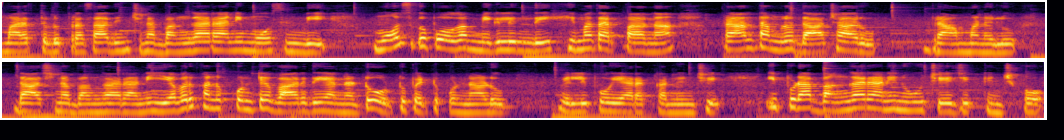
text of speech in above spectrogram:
మరత్తుడు ప్రసాదించిన బంగారాన్ని మోసింది. మోసుకుపోగా మిగిలింది హిమతర్పణ ప్రాంతంలో దాచారు బ్రాహ్మణులు. దాచిన బంగారాన్ని ఎవరు కనుక్కుంటే వారిదే అన్నట్టు ఒట్టు పెట్టుకున్నాడు. వెళ్ళిపోయారు అక్కడి నుంచి ఇప్పుడు ఆ బంగారాన్ని నువ్వు చేజిక్కించుకో.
